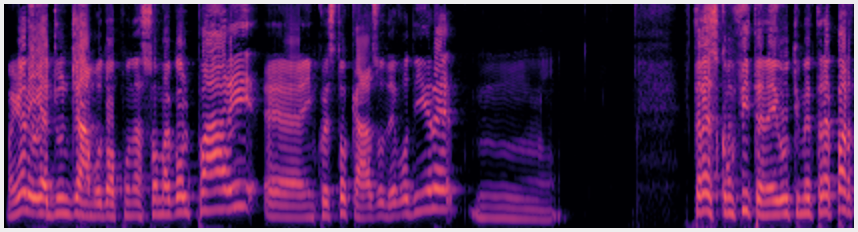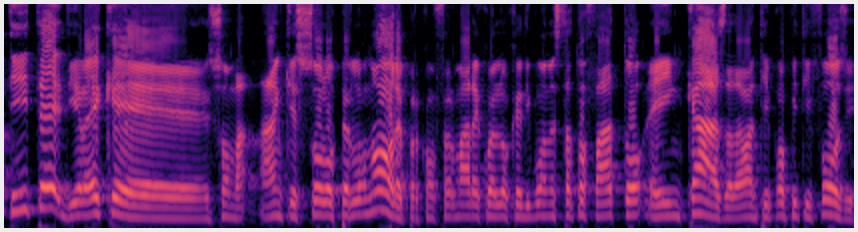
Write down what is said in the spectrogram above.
magari raggiungiamo dopo una somma gol pari eh, in questo caso devo dire mh, mm, Tre sconfitte nelle ultime tre partite, direi che insomma anche solo per l'onore, per confermare quello che di buono è stato fatto e in casa davanti ai propri tifosi,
